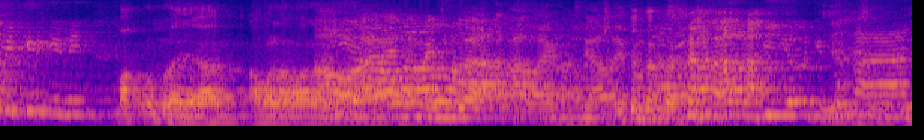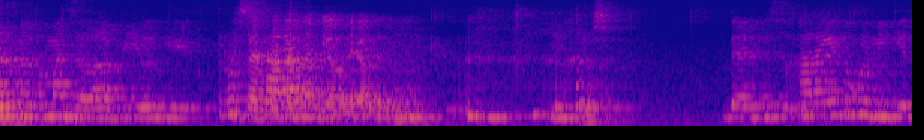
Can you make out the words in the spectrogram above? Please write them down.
mikir gini. Maklum lah ya awal-awal Iya, ya. Alay, namanya juga anak alay, masih alay. Remaja labil gitu Iya, kan. Remaja labil gitu. Terus kan sekarang alay alay Hmm. ya, terus? Dan sekarang itu gue mikir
